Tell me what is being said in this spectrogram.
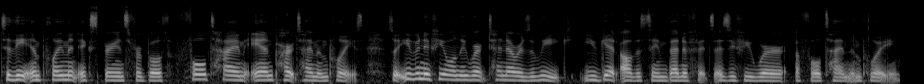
to the employment experience for both full-time and part-time employees. So even if you only work 10 hours a week, you get all the same benefits as if you were a full-time employee.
